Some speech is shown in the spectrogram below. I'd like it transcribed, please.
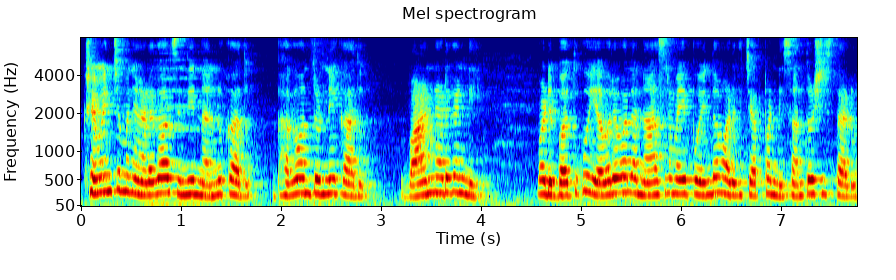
క్షమించమని అడగాల్సింది నన్ను కాదు భగవంతుణ్ణి కాదు. వాడిని అడగండి. వాడి బతుకు ఎవరి వల్ల నాశనం అయిపోయిందో వాడికి చెప్పండి సంతోషిస్తాడు.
